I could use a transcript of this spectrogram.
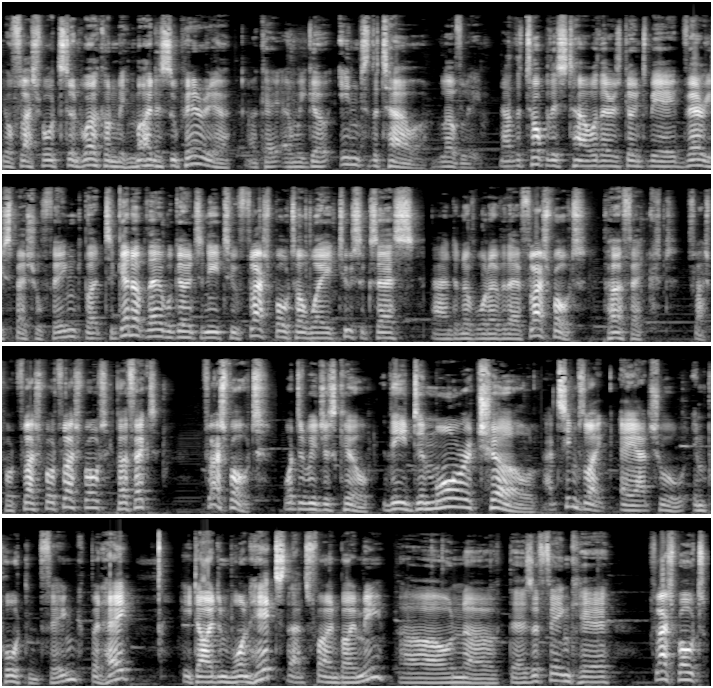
Your flashbolts don't work on me. Mine are superior. Okay, and we go into the tower. Lovely. Now, at the top of this tower, there is going to be a very special thing. But to get up there, we're going to need to flashbolt our way to success. And another one over there. Flashbolt. Perfect. Flashbolt, flashbolt, flashbolt. Perfect. Flashbolt. What did we just kill? The Dremora Churl. That seems like a actual important thing. But hey, he died in one hit. That's fine by me. Oh no, there's a thing here. Flashbolt.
